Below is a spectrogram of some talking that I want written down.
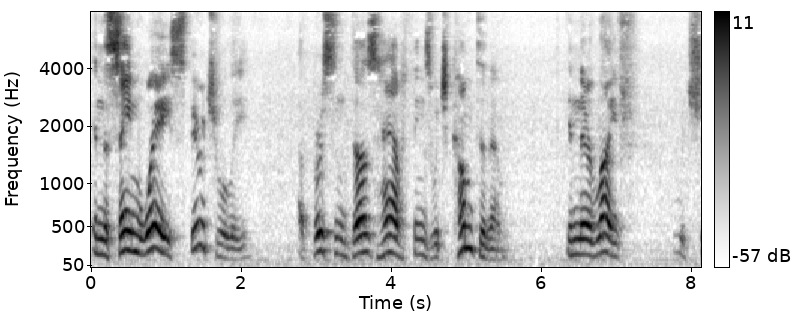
In the same way, spiritually, a person does have things which come to them in their life which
